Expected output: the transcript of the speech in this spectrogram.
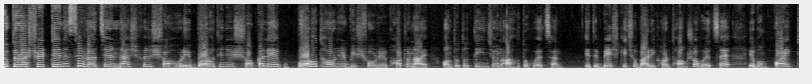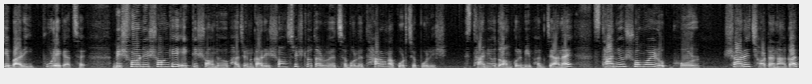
যুক্তরাষ্ট্রের টেনেসি রাজ্যের ন্যাশভিল শহরে বড়দিনের সকালে বড় ধরনের বিস্ফোরণের ঘটনায় অন্তত তিনজন আহত হয়েছেন। এতে বেশ কিছু বাড়িঘর ধ্বংস হয়েছে এবং কয়েকটি বাড়ি পুড়ে গেছে। বিস্ফোরণের সঙ্গে একটি সন্দেহভাজন গাড়ির সংশ্লিষ্টতা রয়েছে বলে ধারণা করছে পুলিশ। স্থানীয় দমকল বিভাগ জানায়, স্থানীয় সময় ভোর সাড়ে ছটা নাগাদ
